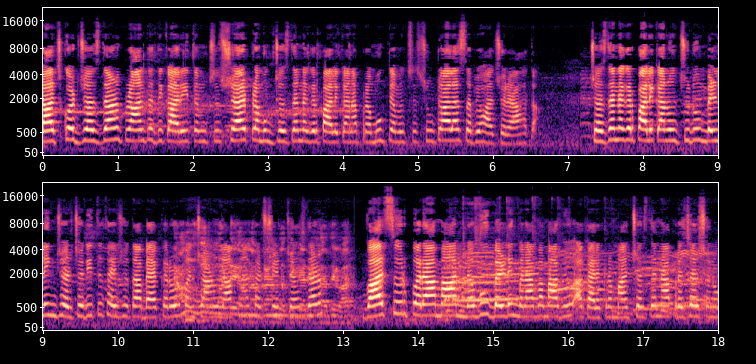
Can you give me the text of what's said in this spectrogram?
રાજકોટ જસદણ, પ્રાંત અધિકારી તેમજ શહેર પ્રમુખ જસદણ નગરપાલિકાના પ્રમુખ તેમજ ચૂંટાયેલા સભ્યો હાજર રહ્યા હતા. જસદણ નગરપાલિકાનું જૂનું બિલ્ડિંગ જર્જરિત થઈ જતા બે કરોડ પંચાણું લાખના ખર્ચે જસદણ વાલસુરપરામાં નવું બિલ્ડિંગ બનાવવામાં આવ્યું. આ કાર્યક્રમમાં જસદણના પ્રજાજનો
